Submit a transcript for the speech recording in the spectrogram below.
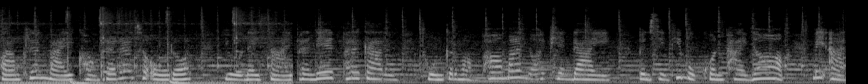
ความเคลื่อนไหวของพระราชโอรส อยู่ในสายพระเนตรพระกันทูลกระหม่อมพ่อมากน้อยเพียงใด เป็นสิ่งที่บุคคลภายนอกไม่อาจ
